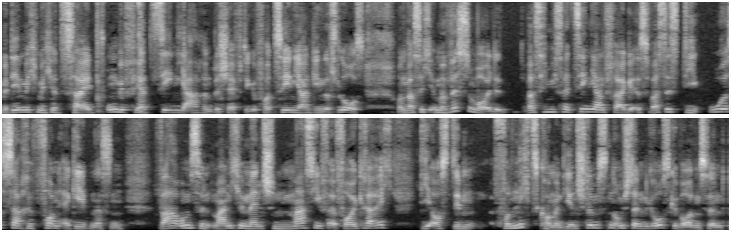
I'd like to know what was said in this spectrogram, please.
mit dem ich mich jetzt seit ungefähr zehn Jahren beschäftige. Vor zehn Jahren ging das los. Und was ich immer wissen wollte, was ich mich seit zehn Jahren frage, ist, was ist die Ursache von Ergebnissen? Warum sind manche Menschen massiv erfolgreich, die aus dem von nichts kommen, die in schlimmsten Umständen groß geworden sind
